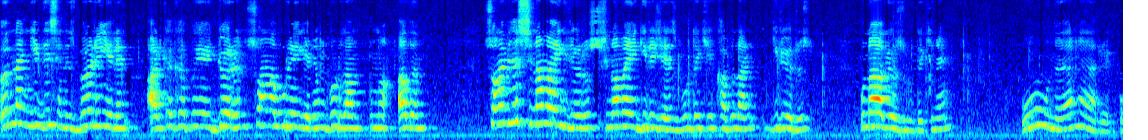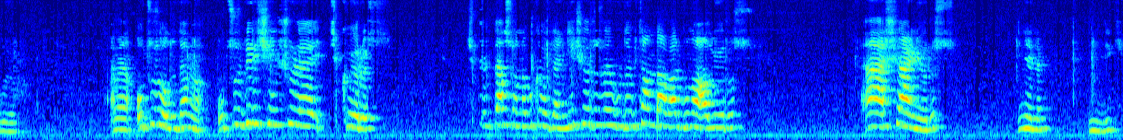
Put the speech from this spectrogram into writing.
Önden girdiyseniz böyle gelin. Arka kapıyı görün. Sonra buraya gelin. Buradan bunu alın. Sonra bir de sinemaya gidiyoruz. Sinemaya gireceğiz. Buradaki kapıdan giriyoruz. Bunu alıyoruz buradakine. Oo neler neler oluyor. Hemen 30 oldu değil mi? 31 için şuraya çıkıyoruz. Çıktıktan sonra bu kapıdan geçiyoruz ve burada bir tane daha var. Bunu alıyoruz. Aşağı iniyoruz. İnelim. İndik.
